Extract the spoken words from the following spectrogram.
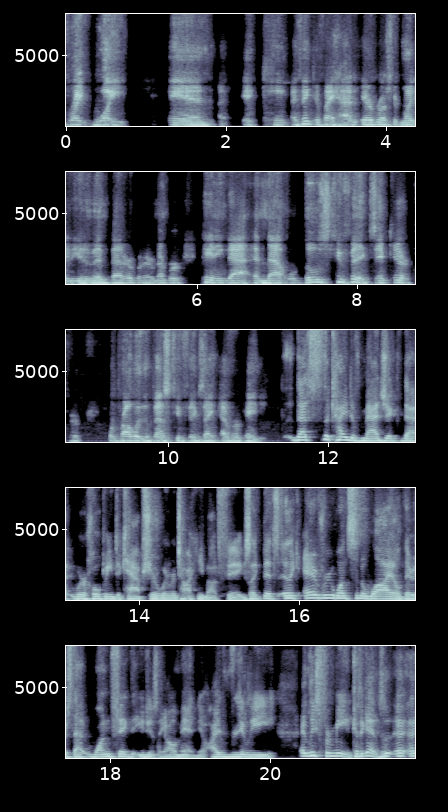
bright white, and it came. I think if I had airbrush, it might have even been better. But I remember painting that, and that those two figs, same character, were probably the best two figs I ever painted that's the kind of magic that we're hoping to capture when we're talking about figs. Like that's like every once in a while, there's that one fig that you just like, oh man, you know, I really, at least for me, because again, uh, uh,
